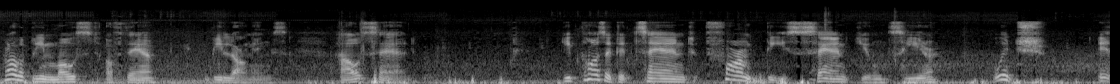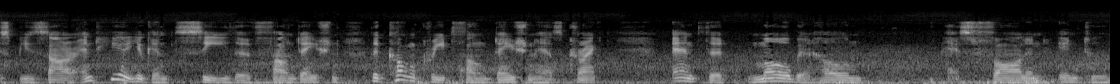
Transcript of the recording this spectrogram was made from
probably most of their belongings. How sad. Deposited sand formed these sand dunes here, which is bizarre and here you can see the foundation. The concrete foundation has cracked and the mobile home has fallen into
